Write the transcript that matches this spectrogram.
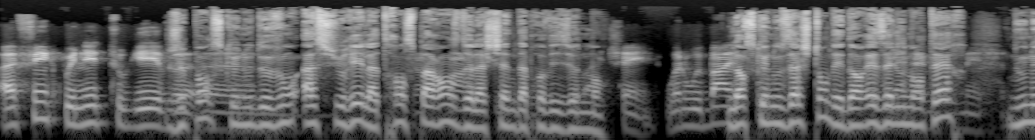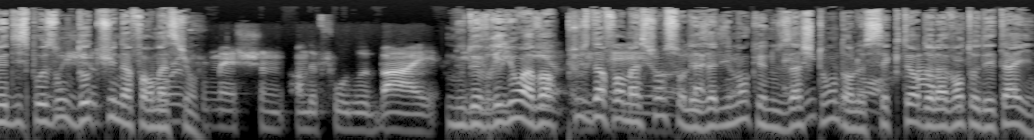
Je pense que nous devons assurer la transparence de la chaîne d'approvisionnement. Lorsque nous achetons des denrées alimentaires, nous ne disposons d'aucune information. Nous devrions avoir plus d'informations sur les aliments que nous achetons dans le secteur de la vente au détail.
